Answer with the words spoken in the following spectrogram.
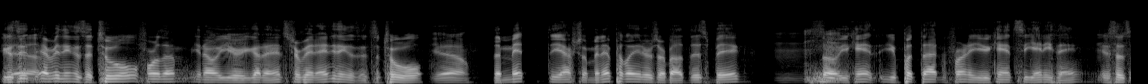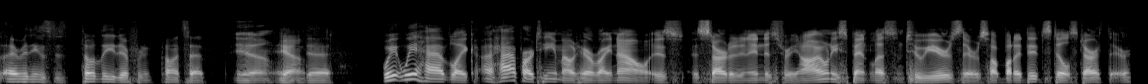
because it, everything is a tool for them. You know, you're, you got an instrument, anything is it's a tool. Yeah. The mit, the actual manipulators are about this big. So you can't you put that in front of you, you can't see anything. It's just, everything is just totally different concept. Yeah. Yeah. Uh, We we have like uh, half our team out here right now is, is started in industry. And I only spent less than two years there, so but I did still start there.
